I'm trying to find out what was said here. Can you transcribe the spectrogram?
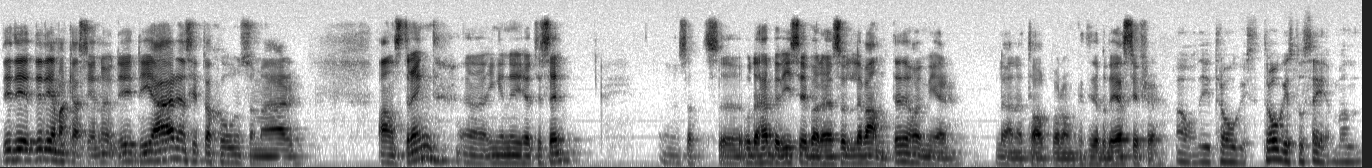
det, det, det är det man kan se nu. Det, det är en situation som är ansträngd. Uh, ingen nyhet i sig. Eh, så att, eh, och det här bevisar ju bara det. Så Levante har ju mer lönetak vad de kan titta på deras siffror. Ja, det är tragiskt. Tragiskt att se. Man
